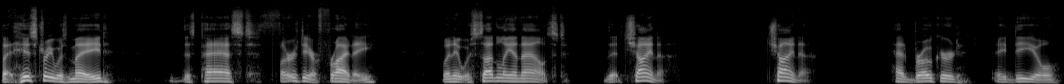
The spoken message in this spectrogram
But history was made this past Thursday or Friday when it was suddenly announced that China, China, had brokered a deal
